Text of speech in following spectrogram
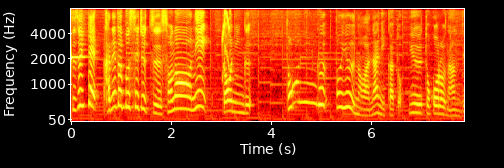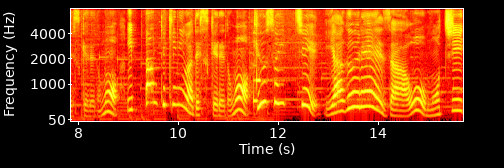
続いて金ドブ施術その2トーニングトーニングというのは何かというところなんですけれども一般的にはですけれども QスイッチYAGレーザーを用い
